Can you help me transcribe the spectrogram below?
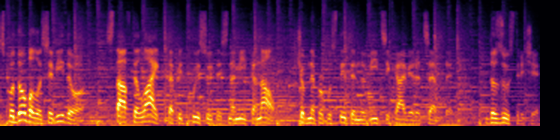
Сподобалося відео? Ставте лайк та підписуйтесь на мій канал, щоб не пропустити нові цікаві рецепти. До зустрічі!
